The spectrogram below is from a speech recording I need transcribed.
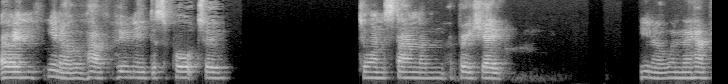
are in, you know, have who need the support to to understand and appreciate, you know, when they have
